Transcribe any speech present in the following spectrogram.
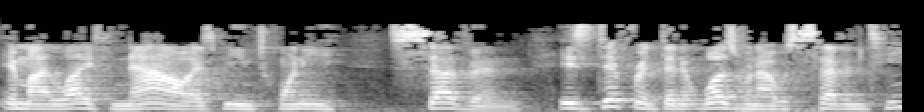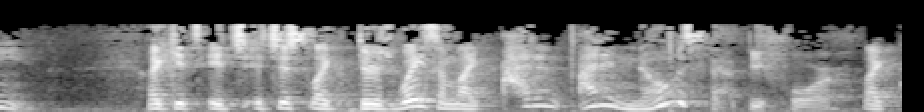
in my life now as being 27 is different than it was when I was 17. Like it's, it's, it's just like, there's ways I'm like, I didn't, I didn't notice that before. Like,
